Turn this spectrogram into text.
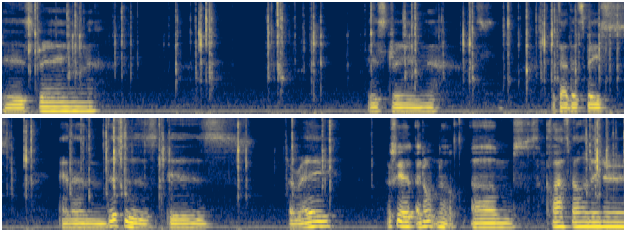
is string, is string, let's add that space and then this is is array. Actually, I, I don't know. Um, class validator.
